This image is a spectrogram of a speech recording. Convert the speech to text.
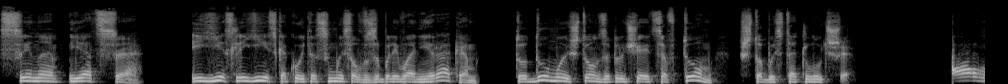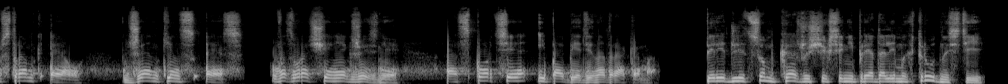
сына и отца. И если есть какой-то смысл в заболевании раком, то думаю, что он заключается в том, чтобы стать лучше. Армстронг Л. Дженкинс С. Возвращение к жизни. О спорте и победе над раком. Перед лицом кажущихся непреодолимых трудностей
